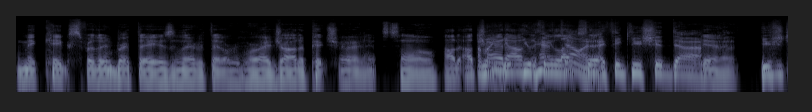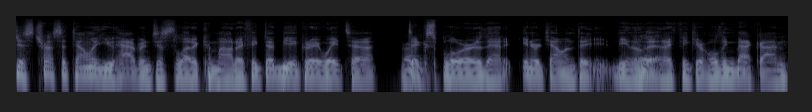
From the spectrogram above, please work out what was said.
I make cakes for their birthdays and everything, or where I draw the picture in it. So I'll I'll try it you, out. you if have talent. it. I think you should. Uh, yeah. You should just trust the talent you have and just let it come out. I think that'd be a great way to Right. to explore that inner talent that you know Yeah. that I think you're holding back on.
